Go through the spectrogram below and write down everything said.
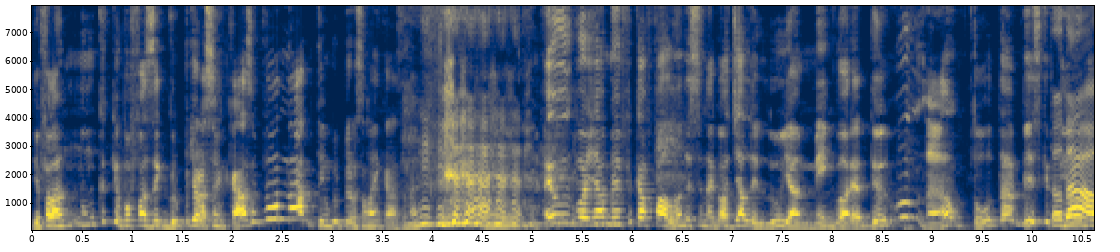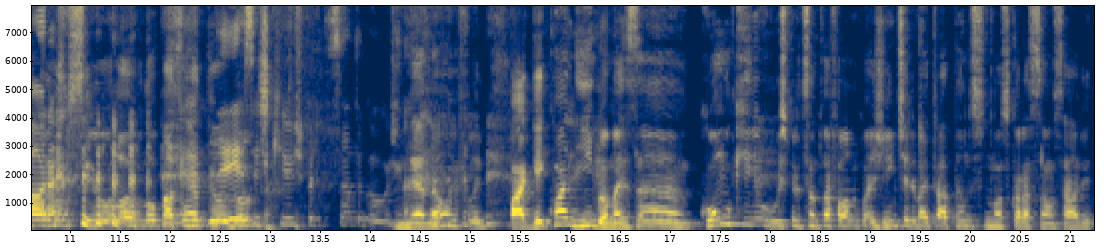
E eu falava, nunca que eu vou fazer grupo de oração em casa, vou nada. Tem um grupo de oração lá em casa, né? É, eu vou já mesmo ficar falando esse negócio de aleluia, amém, glória a Deus. Eu, Não, toda vez que Toda tem hora. o Senhor, lou- louvado seja É teu nome. desses que o Espírito Santo gosta. Né, não, eu falei, paguei com a língua, mas ah, como que o Espírito Santo vai falando com a gente, ele vai tratando isso no nosso coração, sabe?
